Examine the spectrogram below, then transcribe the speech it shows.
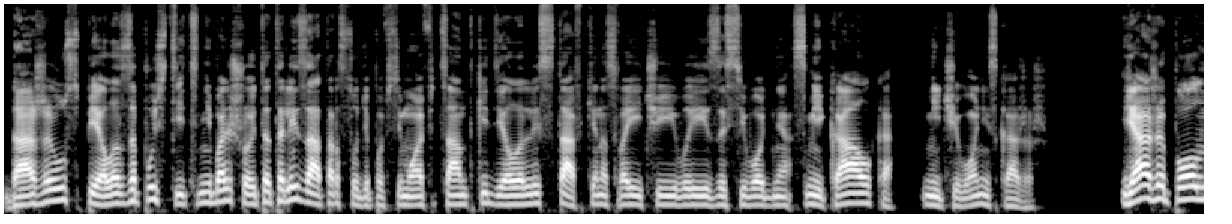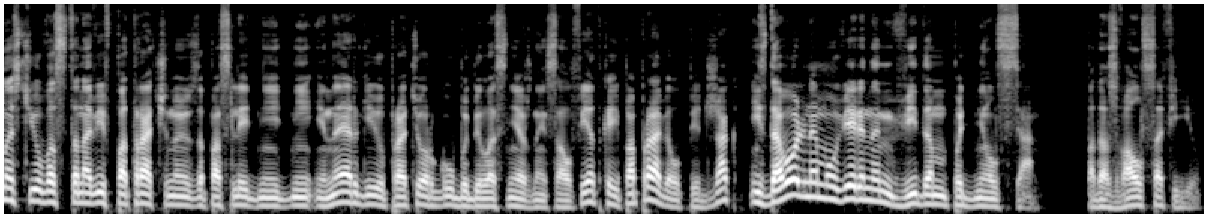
даже успела запустить небольшой тотализатор. Судя по всему, официантки делали ставки на свои чаевые за сегодня. Смекалка, ничего не скажешь. Я же, полностью восстановив потраченную за последние дни энергию, протер губы белоснежной салфеткой, поправил пиджак и с довольным уверенным видом поднялся. Подозвал Софию.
